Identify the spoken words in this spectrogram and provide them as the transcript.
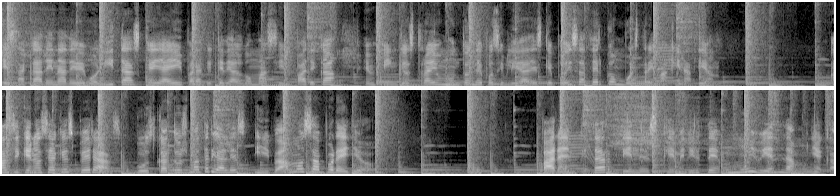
esa cadena de bolitas que hay ahí para que quede algo más simpática, en fin, que os trae un montón de posibilidades que podéis hacer con vuestra imaginación. Así que no sé a qué esperas, busca tus materiales y vamos a por ello. Para empezar tienes que medirte muy bien la muñeca.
